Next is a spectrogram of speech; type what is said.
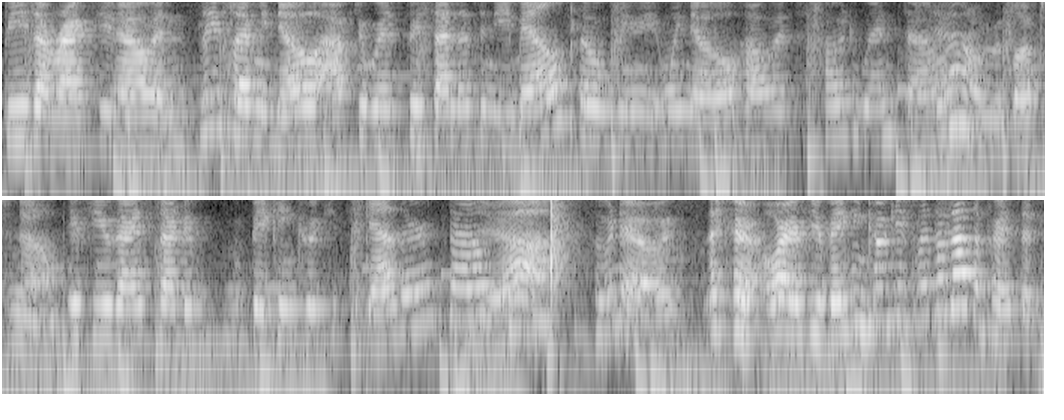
be direct, you know, and please let me know afterwards. Please send us an email so we, we know how it how it went down. Yeah, we would love to know. If you guys started baking cookies together now, Yeah. who knows? or if you're baking cookies with another person.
